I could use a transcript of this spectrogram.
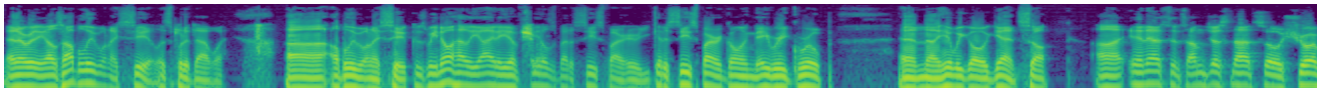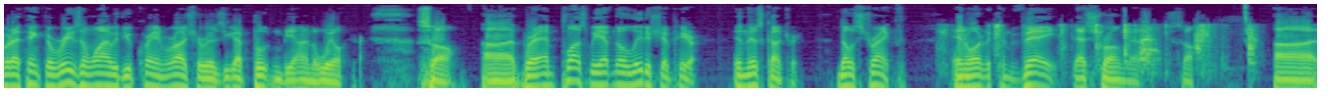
and everything else. I'll believe it when I see it. Let's put it that way. Uh, I'll believe it when I see it because we know how the IDF feels about a ceasefire here. You get a ceasefire going, they regroup, and uh, here we go again. So, uh, in essence, I'm just not so sure. But I think the reason why with Ukraine, Russia is you got Putin behind the wheel here. So, and plus we have no leadership here in this country, no strength in order to convey that strong message. So uh,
